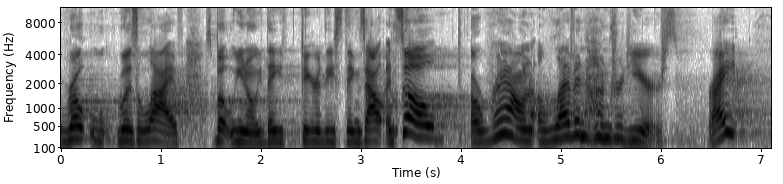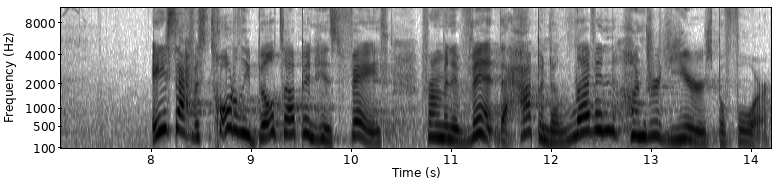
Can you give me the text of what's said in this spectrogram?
wrote was alive but you know they figured these things out and so around 1100 years right Asaph is totally built up in his faith from an event that happened 1,100 years before.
